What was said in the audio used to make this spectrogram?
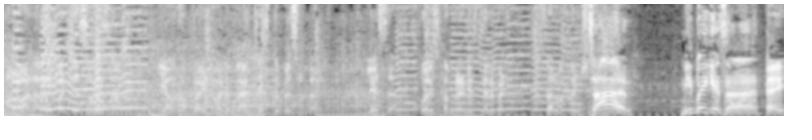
మన వాళ్ళు ఎవరు పని చేస్తున్నారు సార్. ఎవరో బయట వాళ్ళు ప్లాన్ చేసి దుబ్బేస్తుంటారు లేదు సార్ పోలీస్ కంప్లైంట్ ఇస్తేనే బెటర్. సార్ ఒక నిమిషం. సార్ మీ బైకే సార్? ఏయ్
